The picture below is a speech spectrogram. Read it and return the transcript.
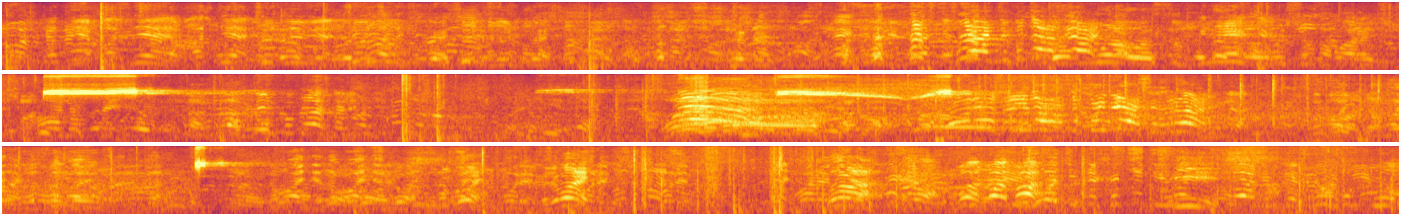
Плотнее, плотнее, плотнее, чуть левее, чуть левее. Встаньте, куда опять? Мало, сука, да, еще парочку. Да, в дырку мяч налепи. Блядь! Давайте, давайте, давайте. Понимай. Вот, вот, вот! Хотите, хотите играть с вами, блядь, ну футбол,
